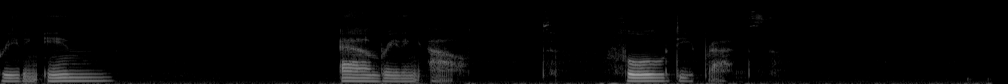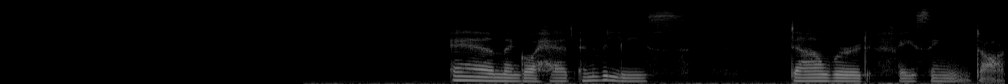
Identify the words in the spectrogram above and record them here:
Breathing in and breathing out. Full deep breaths. And then go ahead and release downward facing dog.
